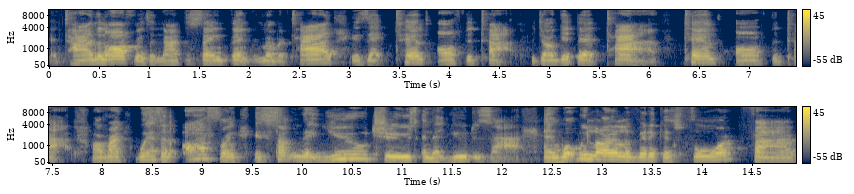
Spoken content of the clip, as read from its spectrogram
And tithe and offerings are not the same thing. Remember, tithe is that 10th off the top. Did y'all get that tithe? Tenth off the top. All right. Whereas an offering is something that you choose and that you desire. And what we learn in Leviticus 4, 5,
